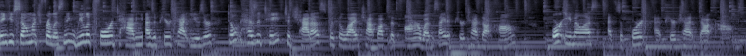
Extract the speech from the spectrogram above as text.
Thank you so much for listening. We look forward to having you as a PureChat user. Don't hesitate to chat us with the live chat box that's on our website at purechat.com or email us at support at purechat.com.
